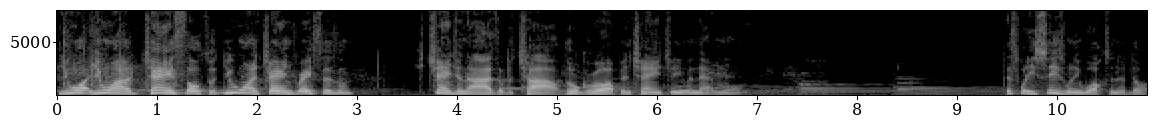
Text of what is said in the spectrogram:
You want, you want to change social, you want to change racism? Changing the eyes of a child who'll grow up and change even that more. This is what he sees when he walks in the door.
